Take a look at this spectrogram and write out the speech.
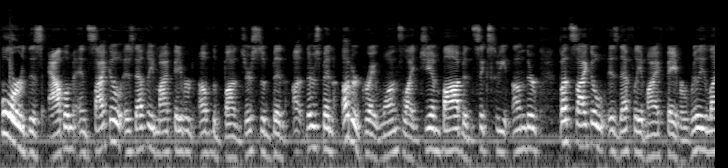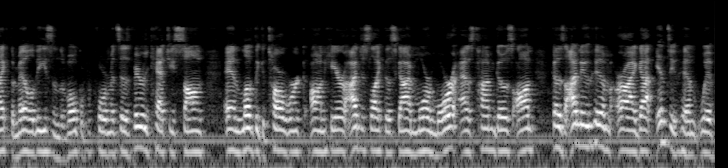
for this album, and Psycho is definitely my favorite of the bunch. There's been uh, there's been other great ones like Jim Bob and Six Feet Under, but Psycho is definitely my favorite. Really like the melodies and the vocal performances. Very catchy song, and love the guitar work on here. I just like this guy more and more as time goes on because I knew him or I got into him with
